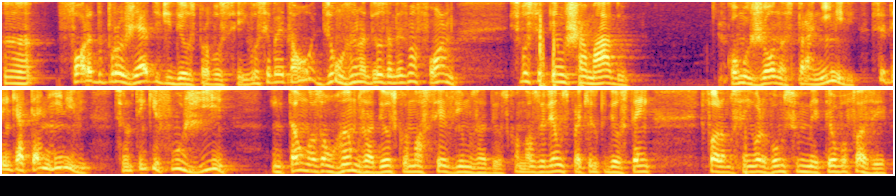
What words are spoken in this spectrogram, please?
uh, fora do projeto de Deus para você. E você vai estar desonrando a Deus da mesma forma. Se você tem um chamado como Jonas para Nínive, você tem que ir até Nínive. Você não tem que fugir. Então nós honramos a Deus quando nós servimos a Deus. Quando nós olhamos para aquilo que Deus tem e falamos, Senhor, vou me submeter, eu vou fazer.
